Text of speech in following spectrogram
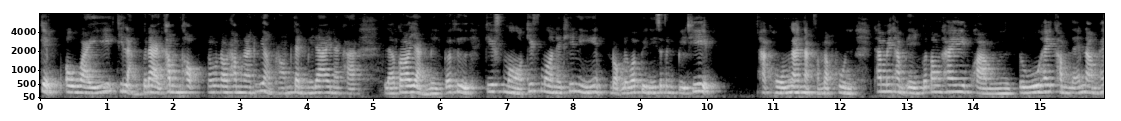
เก็บเอาไว้ทีหลังก็ได้ทำท็อปเราเราทำงานทุกอย่างพร้อมกันไม่ได้นะคะ แล้วก็อย่างหนึ่งก็คือ give more give more ในที่นี้บอกเลยว่าปีนี้จะเป็นปีที่ หักโหมงานหนักสำหรับคุณ ถ้าไม่ทำเองก็ต้องให้ความรู้ให้คำแนะนำให้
